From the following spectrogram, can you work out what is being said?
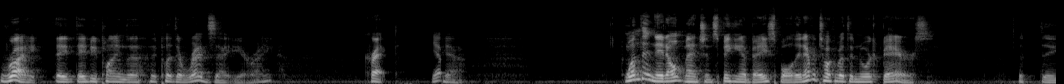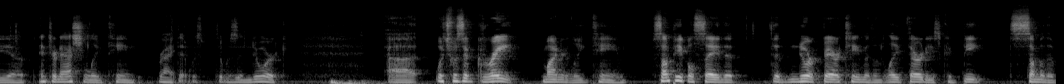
Right. They they'd be playing the they played the Reds that year, right? Correct. Yep. Yeah. One thing they don't mention, speaking of baseball, they never talk about the Newark Bears, the, the uh, international league team Right. that was that was in Newark, uh, which was a great minor league team. Some people say that the Newark Bear team of the late '30s could beat some of the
